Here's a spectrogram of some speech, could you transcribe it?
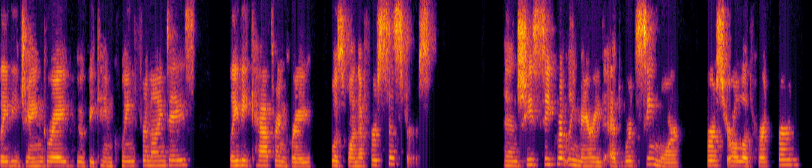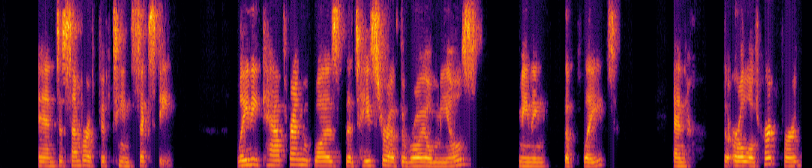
Lady Jane Grey, who became queen for nine days, Lady Catherine Grey was one of her sisters. And she secretly married Edward Seymour, first Earl of Hertford, in December of 1560. Lady Catherine was the taster of the royal meals, meaning the plate, and the Earl of Hertford,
